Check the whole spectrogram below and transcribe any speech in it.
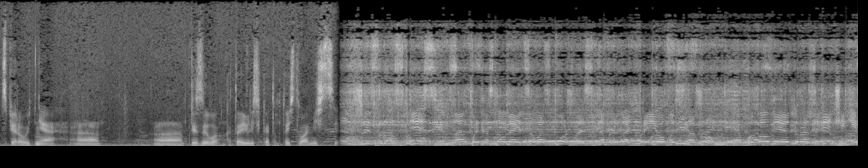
с первого дня э, э, призыва готовились к этому, то есть два месяца. Здесь нам предоставляется возможность наблюдать приемы с ножом. Выполняют разведчики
